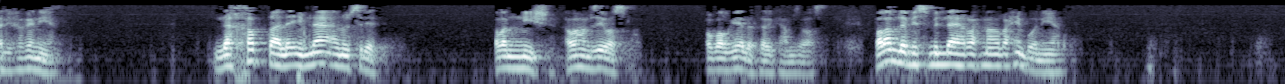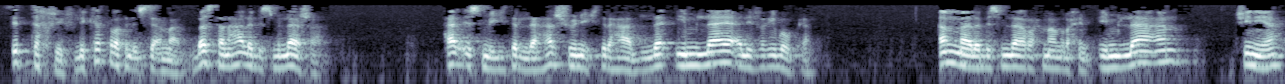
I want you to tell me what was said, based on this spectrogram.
ألف غنية. لخط لإملاء نسرت والله منيش أو همزة وصل. وبلغي لذلك همزة وصل. بلام بسم الله الرحمن الرحيم بنيا التخفيف لكثرة الاستعمال. بس تنهال بسم الله شهر هل اسم يكتر له هل شون يكتر هذا لا إملاء ألف غيبوك أما لبسم الله الرحمن الرحيم إملاء شنية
